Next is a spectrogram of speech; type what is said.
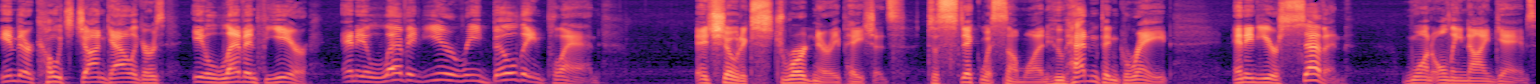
in their coach John Gallagher's 11th year, an 11 year rebuilding plan. It showed extraordinary patience to stick with someone who hadn't been great and in year seven won only nine games.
